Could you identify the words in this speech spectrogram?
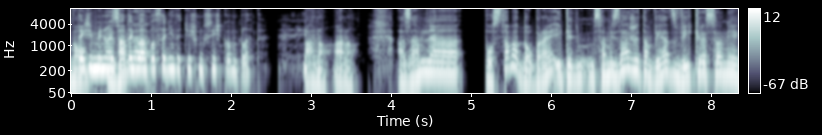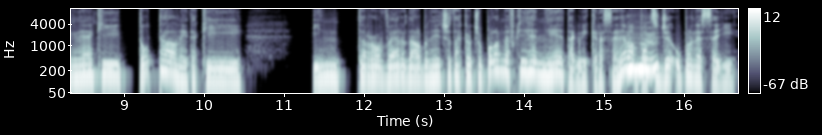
No, takže minulý pátek mňa... byla poslední, teď už musíš komplet. Áno, áno. A za mňa postava dobré, i keď sa mi zdá, že tam viac vykreslený je nejaký totálny taký introvert alebo niečo takého, čo podľa mňa v knihe nie je tak vykreslené. Nemám mm-hmm. pocit, že úplne sedí.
